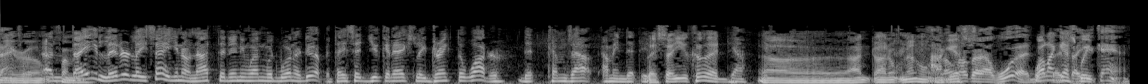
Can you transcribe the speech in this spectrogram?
Exactly. your uh, And from they your, literally say, you know, not that anyone would want to do it, but they said you could actually drink the water that comes out. I mean, that They say you could. Yeah. Uh, I, I don't know. I, don't guess. know that I would. well, but I they guess say we you can.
